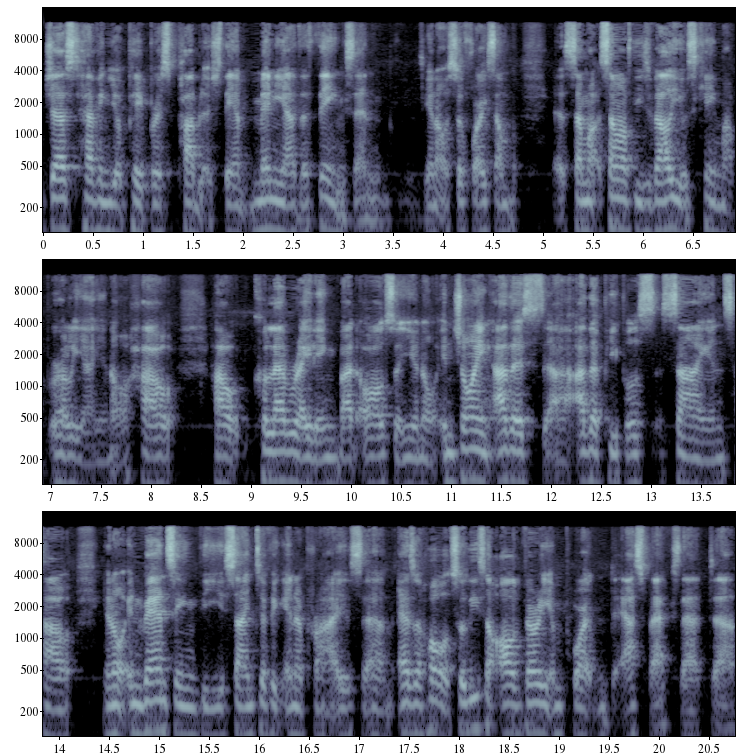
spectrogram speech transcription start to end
just having your papers published. There are many other things and you know so for example uh, some some of these values came up earlier you know how how collaborating but also you know enjoying others uh, other people's science how you know advancing the scientific enterprise um, as a whole. So these are all very important aspects that uh,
